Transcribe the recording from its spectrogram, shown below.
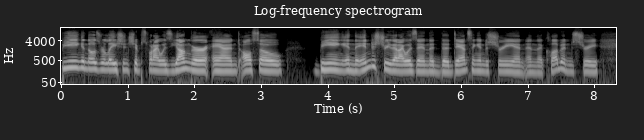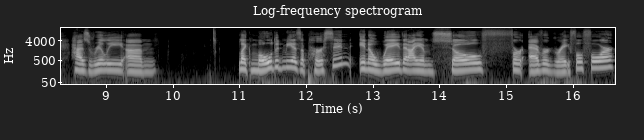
being in those relationships when i was younger and also being in the industry that i was in the, the dancing industry and, and the club industry has really um, like molded me as a person in a way that i am so forever grateful for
